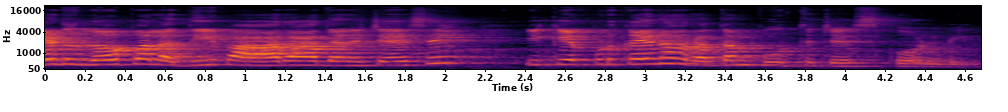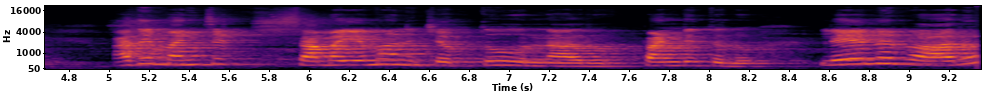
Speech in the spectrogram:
ఏడు లోపల దీప ఆరాధన చేసి ఇక ఎప్పటికైనా వ్రతం పూర్తి చేసుకోండి. అది మంచి సమయం అని చెప్తూ ఉన్నారు పండితులు. లేని వారు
